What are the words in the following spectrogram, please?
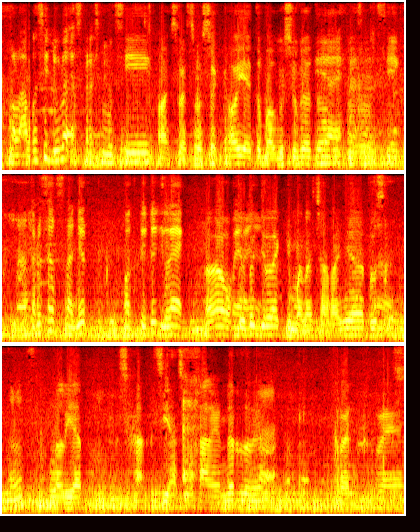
Kalau aku sih dulu Express Musik. oh Express Music oh iya itu bagus juga tuh Iya, Express Hmm. Musik. Nah, terus yang selanjut waktu itu jelek. Ah, waktu itu jelek gimana caranya terus Nah, terus ngelihat si hasil kalender tuh ya. Nah. keren keren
